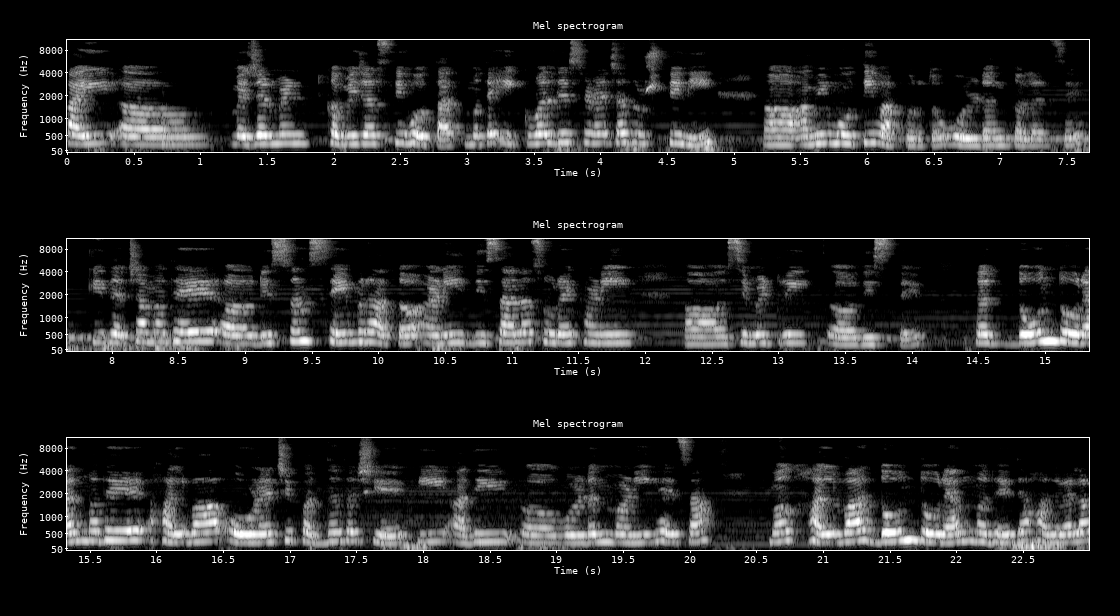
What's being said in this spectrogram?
काही मेजरमेंट कमी जास्ती होतात. मग ते इक्वल दिसण्याच्या दृष्टीने आम्ही मोती वापरतो गोल्डन कलरचे की त्याच्यामध्ये डिस्टन्स सेम राहतं आणि दिसायला सुरेख आणि सिमेट्री दिसते. तर दोन दोऱ्यांमध्ये हलवा ओवण्याची पद्धत अशी आहे की आधी गोल्डन मणी घ्यायचा मग हलवा दोन दोऱ्यांमध्ये त्या हलव्याला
